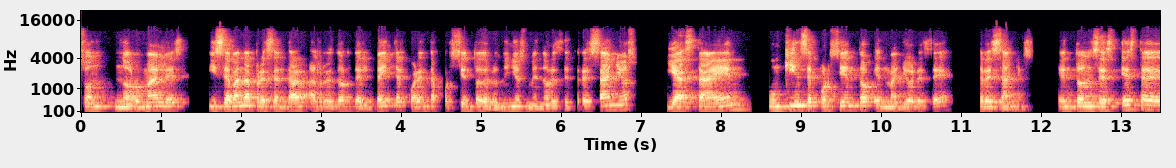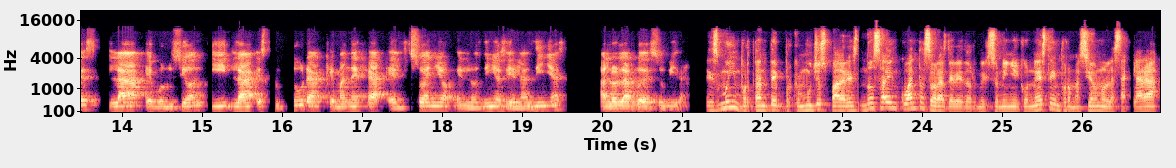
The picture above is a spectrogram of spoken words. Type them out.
son normales y se van a presentar alrededor del 20 al 40% de los niños menores de 3 años y hasta en un 15% en mayores de 3 años. Entonces, esta es la evolución y la estructura que maneja el sueño en los niños y en las niñas a lo largo de su vida. Es muy importante porque muchos padres no saben cuántas horas debe dormir su niño y con esta información nos las aclara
